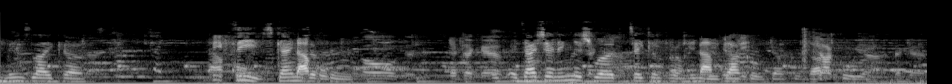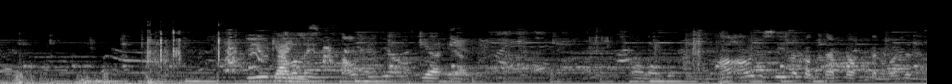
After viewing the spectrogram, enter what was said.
It means like uh, thieves, gangs of thieves. Oh, okay. It's actually an English word taken from Hindi, Daku. daku, daku. Jaku, yeah, Jackass. Do you travel in South India? Yeah, yeah. All. How, how you see the concept of conversion in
